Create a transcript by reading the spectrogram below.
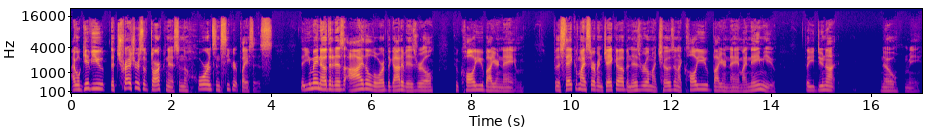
I will give you the treasures of darkness and the hoards in secret places, that you may know that it is I, the Lord, the God of Israel, who call you by your name. For the sake of my servant Jacob and Israel, my chosen, I call you by your name. I name you, though you do not know me.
